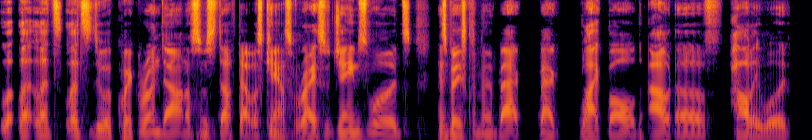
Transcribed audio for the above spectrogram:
let, let, let's let's do a quick rundown of some stuff that was canceled, right? So James Woods has basically been back back blackballed out of Hollywood.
